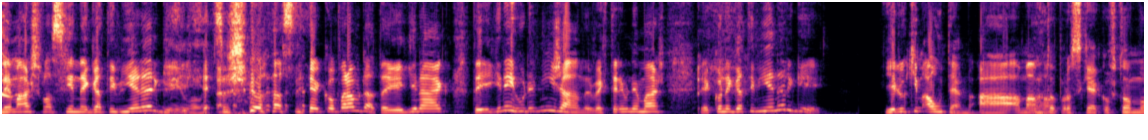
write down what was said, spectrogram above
nemáš vlastně negativní energii, vole, což je vlastně jako pravda, to je, jediná, to je jediný hudební žánr, ve kterém nemáš jako negativní energii jedu tím autem a, a mám Aha. to prostě jako v tom,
